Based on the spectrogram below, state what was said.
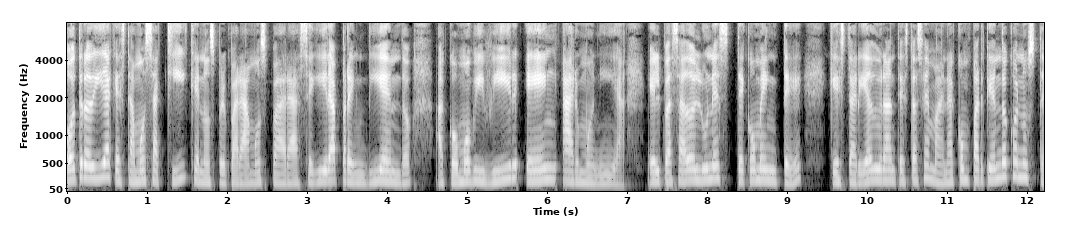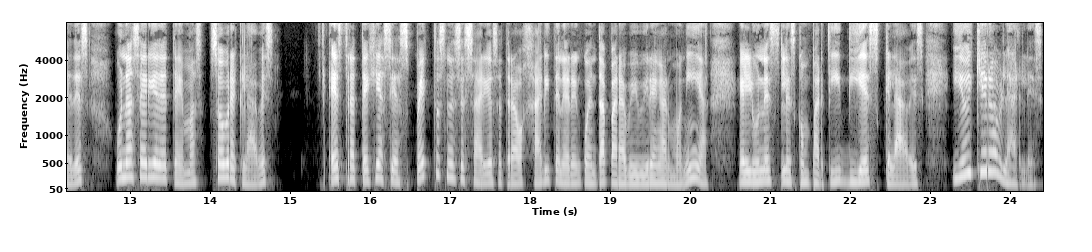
Otro día que estamos aquí, que nos preparamos para seguir aprendiendo a cómo vivir en armonía. El pasado lunes te comenté que estaría durante esta semana compartiendo con ustedes una serie de temas sobre claves estrategias y aspectos necesarios a trabajar y tener en cuenta para vivir en armonía. El lunes les compartí 10 claves y hoy quiero hablarles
